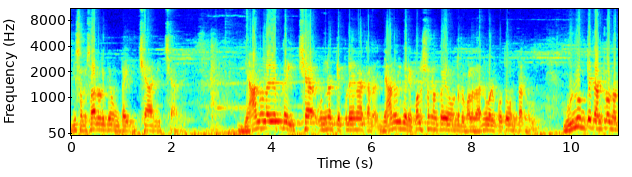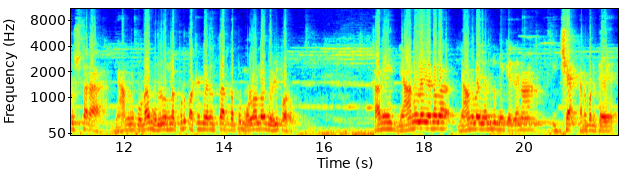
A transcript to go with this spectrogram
ఇవి సంసారులకే ఉంటాయి. ఇచ్ఛ అని అని. జ్ఞానుల యొక్క ఇచ్ఛ ఉన్నట్టు ఎప్పుడైనా కన జ్ఞానులకి రిపల్షన్ అంటూ ఉండదు. వాళ్ళ దారిని వాళ్ళు పోతూ ఉంటారు. ముళ్ళు ఉంటే దాంట్లో నడుస్తారా? జ్ఞానులు కూడా ముళ్ళు ఉన్నప్పుడు పక్కకి వెళ్తారు తప్ప ముళ్ళలోకి వెళ్ళిపోరు. కానీ జ్ఞానుల ఎడల జ్ఞానుల యందు మీకు ఏదైనా ఇచ్ఛ కనపడితే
